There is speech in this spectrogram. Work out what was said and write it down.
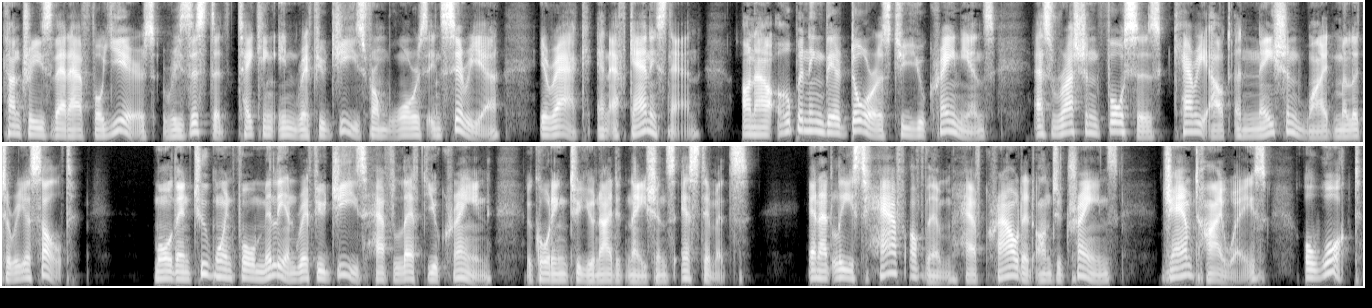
Countries that have for years resisted taking in refugees from wars in Syria, Iraq, and Afghanistan are now opening their doors to Ukrainians as Russian forces carry out a nationwide military assault. More than 2.4 million refugees have left Ukraine, according to United Nations estimates and at least half of them have crowded onto trains, jammed highways, or walked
